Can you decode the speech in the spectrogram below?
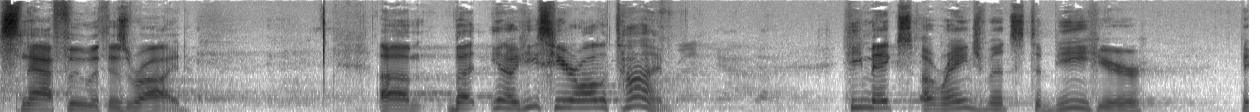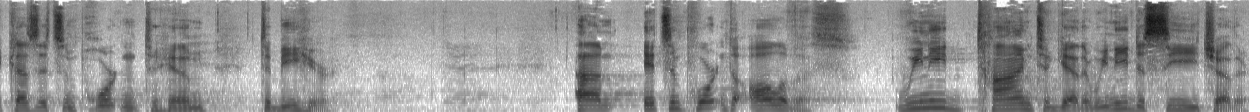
snafu with his ride. Um, but, you know, he's here all the time. He makes arrangements to be here because it's important to him to be here. Um, it's important to all of us. We need time together. We need to see each other.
